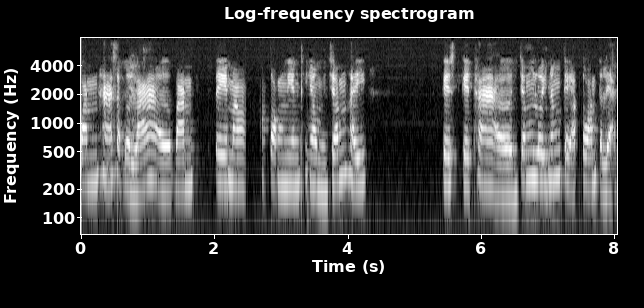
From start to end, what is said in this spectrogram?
5050ដុល្លារបានទេមកកង់នាងខ្ញុំអញ្ចឹងហើយគេគេថាអញ្ចឹងលុយហ្នឹងគេអត់ទាន់តម្លាក់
